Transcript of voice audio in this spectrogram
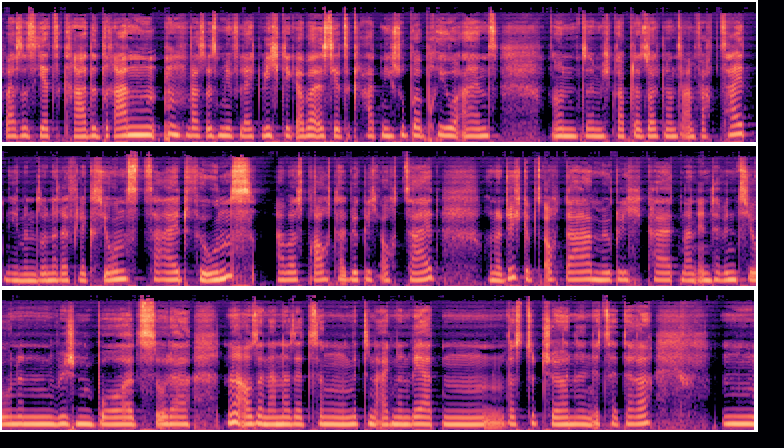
Was ist jetzt gerade dran? Was ist mir vielleicht wichtig, aber ist jetzt gerade nicht super Prio 1? Und ähm, ich glaube, da sollten wir uns einfach Zeit nehmen, so eine Reflexionszeit für uns. Aber es braucht halt wirklich auch Zeit. Und natürlich gibt es auch da Möglichkeiten an Interventionen, Vision Boards oder ne, Auseinandersetzungen mit den eigenen Werten, was zu journalen etc. Mm,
